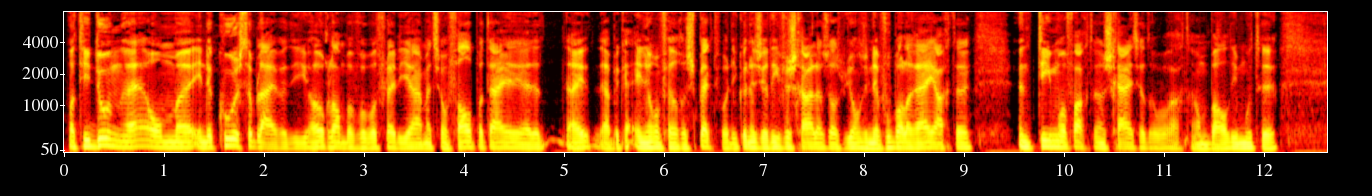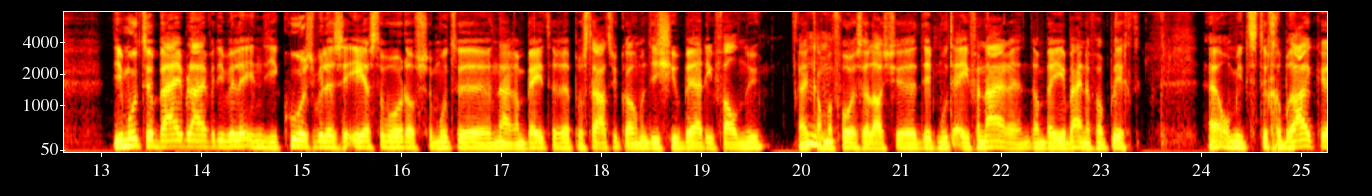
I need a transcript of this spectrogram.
wat die doen hè, om in de koers te blijven. Die Hoogland bijvoorbeeld verleden jaar met zo'n valpartij, daar, daar, heb ik enorm veel respect voor. Die kunnen zich niet verschuilen zoals bij ons in de voetballerij achter een team of achter een scheidsrechter of achter een bal. Die moeten die moeten bijblijven. Die willen in die koers willen ze eerste worden... of ze moeten naar een betere prestatie komen. Die Gilbert die valt nu. Ik kan -hmm. me voorstellen, als je dit moet evenaren... dan ben je bijna verplicht uh, om iets te gebruiken...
